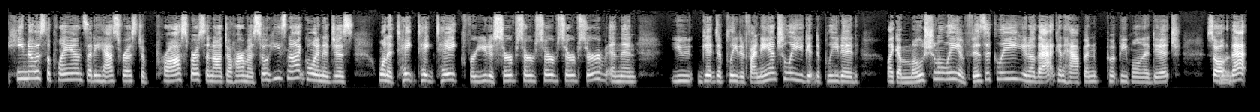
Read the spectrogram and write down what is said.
he knows the plans that he has for us to prosper us and not to harm us. So he's not going to just want to take, take, take for you to serve, serve, serve, serve, serve. And then you get depleted financially, you get depleted like emotionally and physically. You know, that can happen, put people in a ditch. So that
